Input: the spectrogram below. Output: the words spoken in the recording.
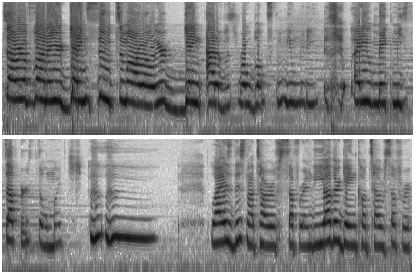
Tower of Fun, you're getting sued tomorrow. You're getting out of this Roblox community. Why do you make me suffer so much? Why is this not Tower of Suffer and the other game called Tower of Suffer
